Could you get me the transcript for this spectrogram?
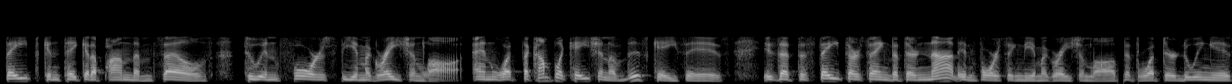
states can take it upon themselves to enforce the immigration law. And what the complication of this case is, is that the states are saying that they're not enforcing the immigration law, that what they're doing is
